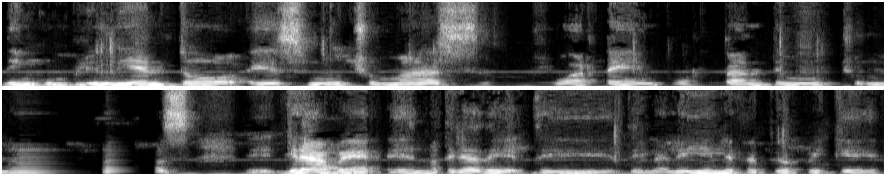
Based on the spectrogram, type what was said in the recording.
de incumplimiento es mucho más fuerte e importante, mucho más eh, grave en materia de, de, la ley LFPORPI que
